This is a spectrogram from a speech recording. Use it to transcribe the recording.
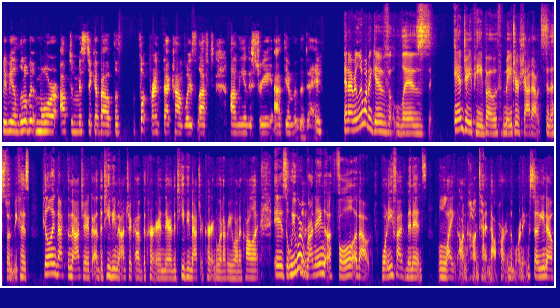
maybe a little bit more optimistic about the footprint that Convoy's left on the industry at the end of the day. And I really want to give Liz and JP both major shout outs to this one because peeling back the magic, uh, the TV magic of the curtain there, the TV magic curtain, whatever you want to call it, is we were running a full about 25 minutes light on content that part in the morning. So, you know,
